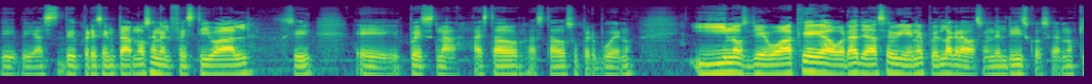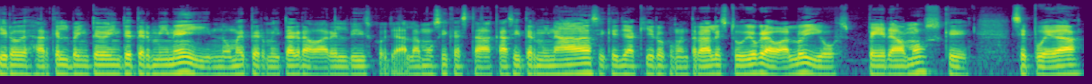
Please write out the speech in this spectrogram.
de, de, presentarnos en el festival, ¿sí? Eh, pues nada, ha estado, ha estado súper bueno. Y nos llevó a que ahora ya se viene pues la grabación del disco, o sea, no quiero dejar que el 2020 termine y no me permita grabar el disco, ya la música está casi terminada, así que ya quiero como entrar al estudio, grabarlo y esperamos que se pueda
